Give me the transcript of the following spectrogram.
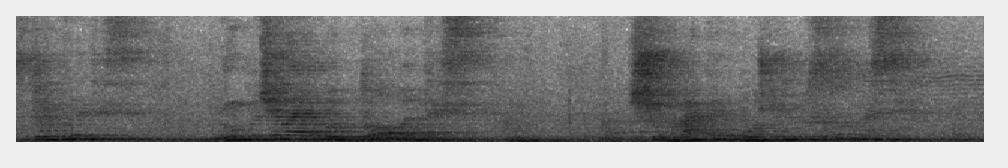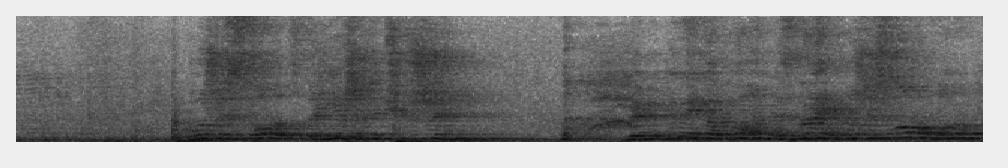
сторонитися. Йому починає подобатись шукати Божої присутності. Боже Слово стає вже не чужим. Для людини, яка Бога не знає, Боже Слово, воно,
